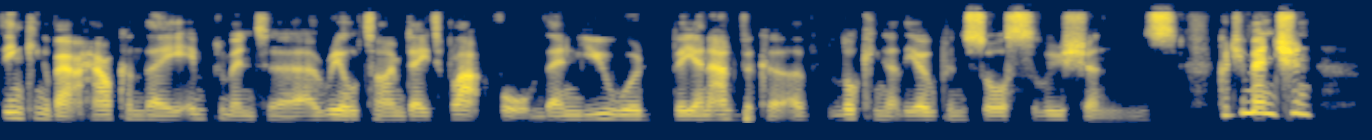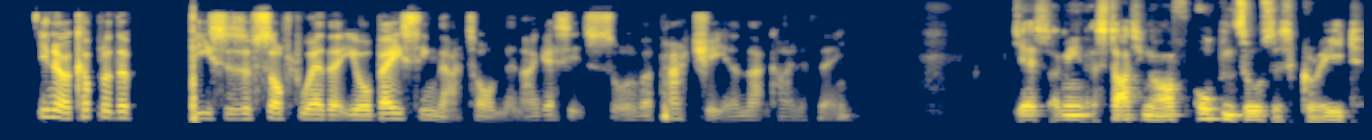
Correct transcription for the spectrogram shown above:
thinking about how can they implement a, a real-time data platform, then you would be an advocate of looking at the open source solutions. Could you mention, you know, a couple of the pieces of software that you're basing that on? Then I guess it's sort of Apache and that kind of thing. Yes, I mean, starting off, open source is great.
